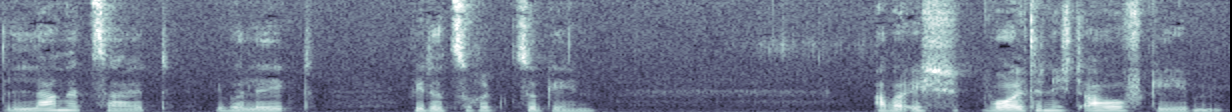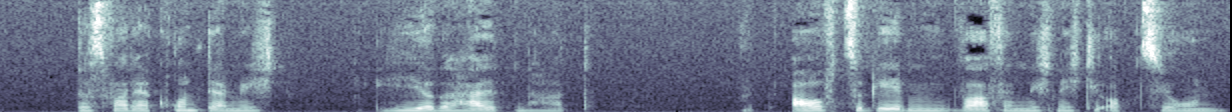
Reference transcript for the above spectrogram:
lange Zeit überlegt, wieder zurückzugehen. Aber ich wollte nicht aufgeben. Das war der Grund, der mich hier gehalten hat. Aufzugeben war für mich nicht die Option.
